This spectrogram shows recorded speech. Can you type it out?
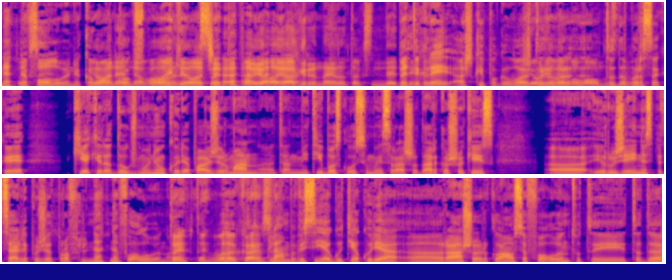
Net ne follow, ne kam. Jo, ne, ne follow, čia, tipo, jo, jo, grinai, nu, toks netikras. Bet tikrai, aš kaip pagalvoju, tu dabar, tu dabar sakai, kiek yra daug žmonių, kurie, pavyzdžiui, ir man ten mytybos klausimais rašo dar kažkokiais, uh, ir užeini specialiai pažiūrėti profilį, net nefollowinu. Taip, taip, va, kas. Blemba, visi, jeigu tie, kurie uh, rašo ir klausia followintų, tai tada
